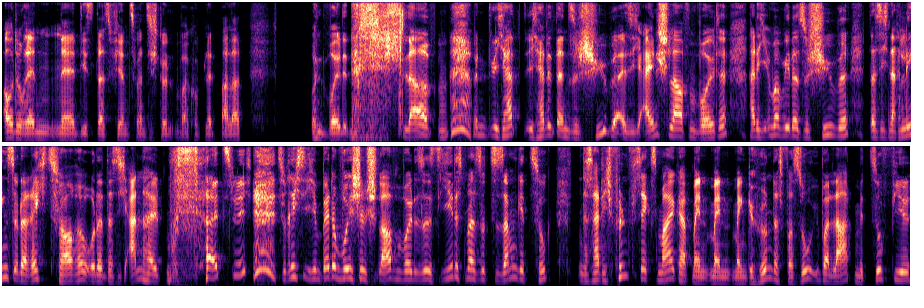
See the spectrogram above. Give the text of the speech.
Autorennen, ne, dies, das, 24 Stunden war komplett ballert und wollte dann schlafen. Und ich, hat, ich hatte dann so Schübe, als ich einschlafen wollte, hatte ich immer wieder so Schübe, dass ich nach links oder rechts fahre oder dass ich anhalten musste als mich. So richtig im Bett, obwohl ich schon schlafen wollte, so ist jedes Mal so zusammengezuckt. Und das hatte ich fünf, sechs Mal gehabt. Mein, mein, mein Gehirn, das war so überladen mit so viel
